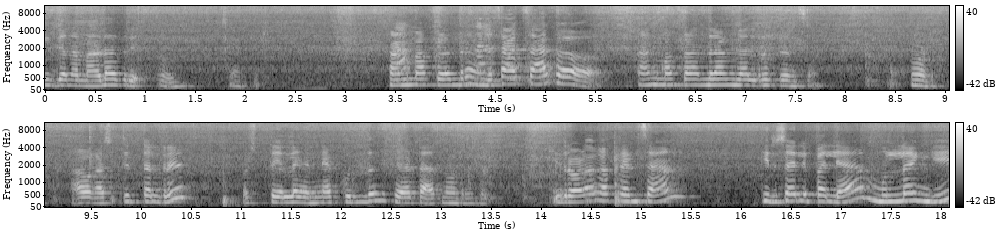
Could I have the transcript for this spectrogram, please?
ಈಗ ನಾ ಮಾಡೋದ್ರಿ. ಸಣ್ಣ ಮಕ್ಕಳಂದ್ರೆ ಹಂಗೆ. ಸಾಕು ಸಾಕು. ಸಣ್ಣ ಮಕ್ಕಳಂದ್ರೆ ಅಂದ್ರೆ ಹಂಗಲ್ರಿ ಫ್ರೆಂಡ್ಸ್ ನೋಡ್ರಿ. ಅವಾಗ ಅಷ್ಟಿತ್ತಲ್ರಿ. ಅಷ್ಟು ಎಲ್ಲ ಎಣ್ಣೆ ಕುದ್ದು ಶರ್ಟ್ ಆತು ನೋಡ್ರಿ ಇದು ಇದ್ರೊಳಗೆ ಫ್ರೆಂಡ್ಸ ಕಿರ್ಸಲಿ ಪಲ್ಯ, ಮುಲ್ಲಂಗಿ,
